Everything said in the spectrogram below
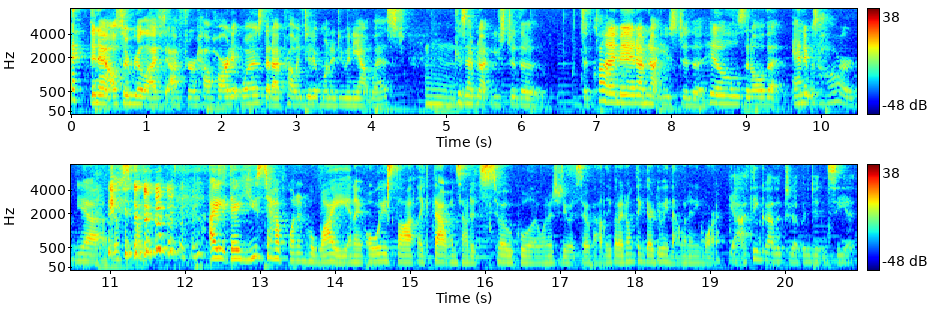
then I also realized after how hard it was that I probably didn't want to do any out west Mm. because I'm not used to the the climate. I'm not used to the hills and all that, and it was hard. Yeah, it was fun. I they used to have one in Hawaii, and I always thought like that one sounded so cool. I wanted to do it so badly, but I don't think they're doing that one anymore. Yeah, I think I looked it up and didn't see it.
